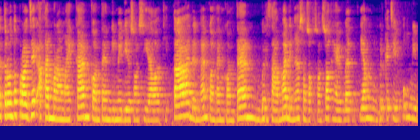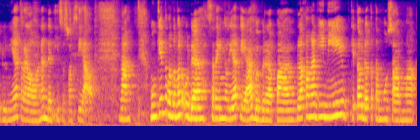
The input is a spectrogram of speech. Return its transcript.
Eh, Teruntuk Project akan meramaikan konten di media sosial kita dengan konten-konten bersama dengan sosok-sosok hebat yang berkecimpung di dunia kerelawanan dan isu sosial. Nah, mungkin teman-teman udah sering lihat ya beberapa belakangan ini kita udah ketemu sama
